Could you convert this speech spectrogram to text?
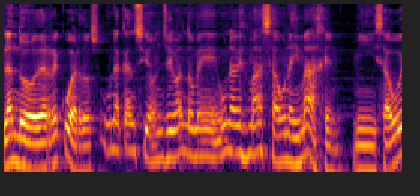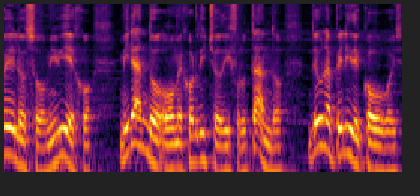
Hablando de recuerdos, una canción llevándome una vez más a una imagen, mis abuelos o mi viejo, mirando o mejor dicho disfrutando de una peli de cowboys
